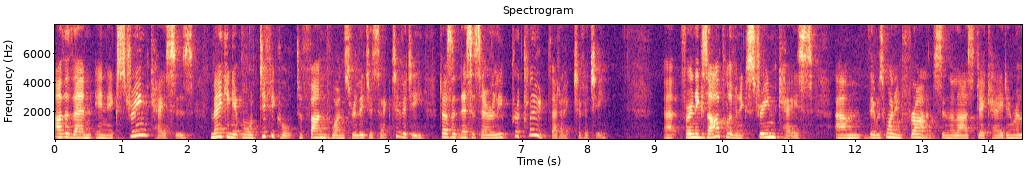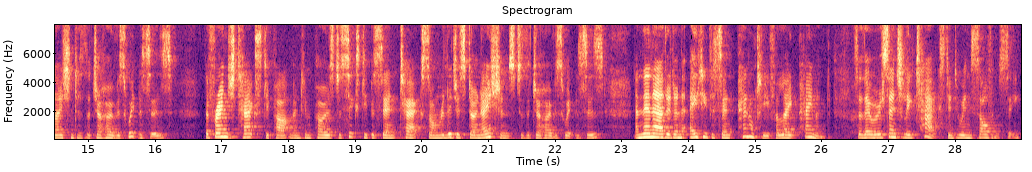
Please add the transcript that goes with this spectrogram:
other than in extreme cases, making it more difficult to fund one's religious activity doesn't necessarily preclude that activity. Uh, for an example of an extreme case, Um, there was one in France in the last decade in relation to the Jehovah's Witnesses. The French tax department imposed a 60% tax on religious donations to the Jehovah's Witnesses and then added an 80% penalty for late payment. So they were essentially taxed into insolvency.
